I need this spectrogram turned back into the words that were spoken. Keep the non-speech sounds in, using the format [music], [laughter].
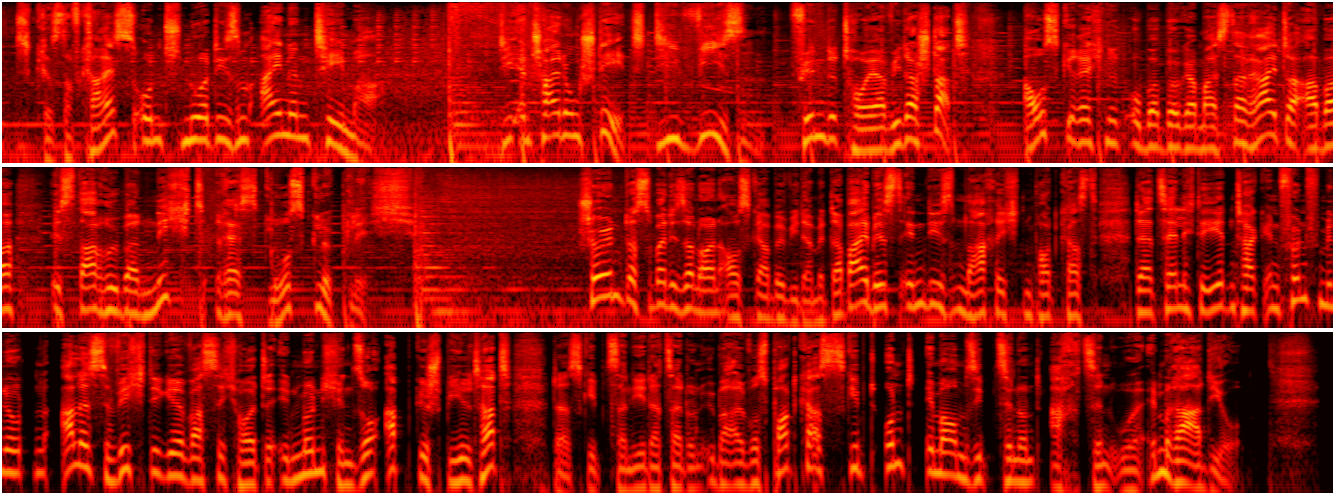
Mit Christoph Kreis und nur diesem einen Thema. Die Entscheidung steht, die Wiesen findet heuer wieder statt. Ausgerechnet Oberbürgermeister Reiter aber ist darüber nicht restlos glücklich. Schön, dass du bei dieser neuen Ausgabe wieder mit dabei bist in diesem Nachrichtenpodcast. Da erzähle ich dir jeden Tag in fünf Minuten alles Wichtige, was sich heute in München so abgespielt hat. Das gibt's dann jederzeit und überall, wo es Podcasts gibt und immer um 17 und 18 Uhr im Radio.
